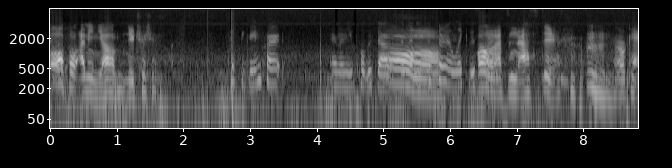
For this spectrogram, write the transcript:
awful. I mean, yum, nutritious. Take the green part, and then you pull this out, and then Oh. you just sort of lick this Oh, part. that's nasty. Mm, okay,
